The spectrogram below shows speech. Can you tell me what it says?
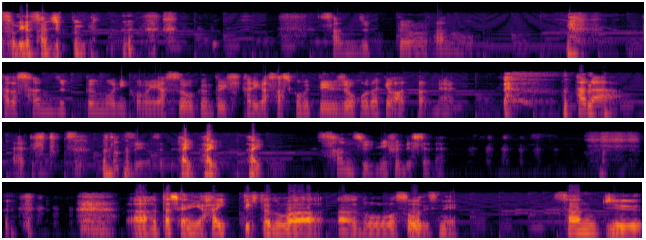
それが30分間。30分、あの、ただ30分後にこの安尾くんという光が差し込むっていう情報だけはあったんで、ただ、えっと、一つ、一つ言わせて。はい、はい、はい。32分でしたよね。あー確かに入ってきたのは、あの、そうですね。30、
